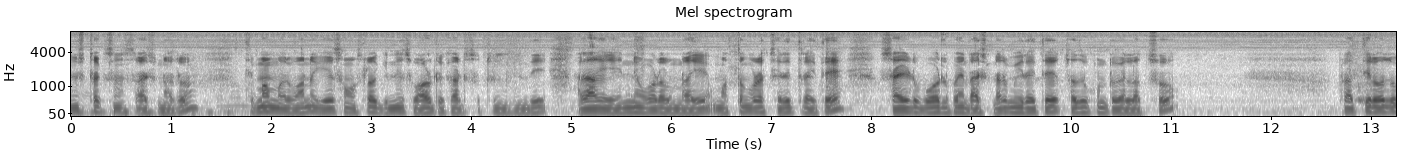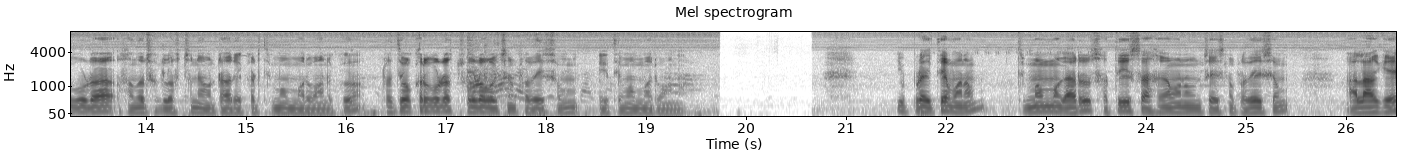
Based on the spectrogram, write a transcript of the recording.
ఇన్స్ట్రక్షన్స్ రాసినారు. తిమ్మం మరివాను ఏ సంవత్సరంలో గిన్నీస్ వరల్డ్ రికార్డు సృష్టించింది. అలాగే ఎన్ని ఓడలు ఉన్నాయి. మొత్తం కూడా చరిత్ర అయితే సైడ్ బోర్డుల పైన రాసినారు. మీరైతే చదువుకుంటూ వెళ్ళొచ్చు. ప్రతిరోజు కూడా సందర్శకులు వస్తూనే ఉంటారు ఇక్కడ తిమ్మం మరివానుకు. ప్రతి ఒక్కరు కూడా చూడవలసిన ప్రదేశం ఈ తిమ్మం మరివాను. ఇప్పుడైతే మనం తిమ్మమ్మ గారు సతీ సహగమనం చేసిన ప్రదేశం అలాగే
